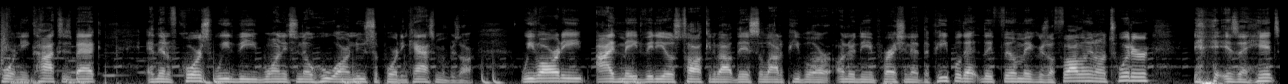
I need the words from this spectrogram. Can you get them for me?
courteney Cox is back and then of course we'd be wanting to know who our new supporting cast members are We've already, I've made videos talking about this. A lot of people are under the impression that the people that the filmmakers are following on Twitter is a hint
